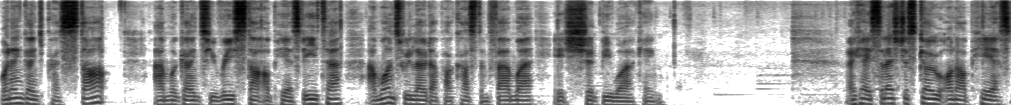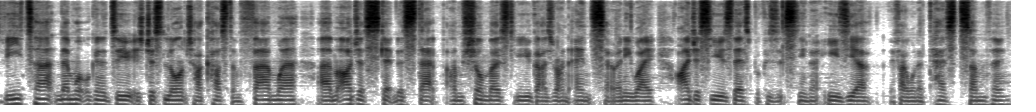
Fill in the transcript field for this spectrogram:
We're then going to press start and we're going to restart our PS Vita and once we load up our custom firmware it should be working. Okay, so let's just go on our PS Vita. and Then what we're going to do is just launch our custom firmware. Um, I'll just skip this step. I'm sure most of you guys run Enso anyway. I just use this because it's, you know, easier if I want to test something.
